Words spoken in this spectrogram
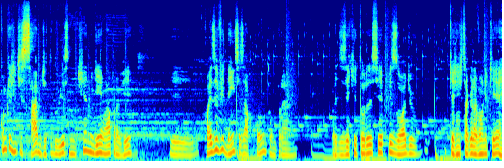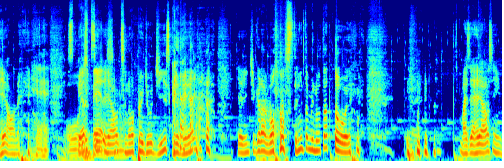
Como que a gente sabe de tudo isso? Não tinha ninguém lá para ver. E quais evidências apontam para para dizer que todo esse episódio que a gente tá gravando aqui é real, né? É. Espero que seja real, né? que senão eu perdi o dia escrevendo e a gente gravou uns 30 minutos à toa. Né? É. Mas é real, sim.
